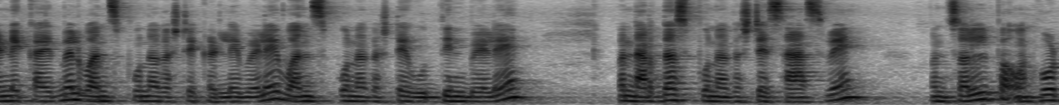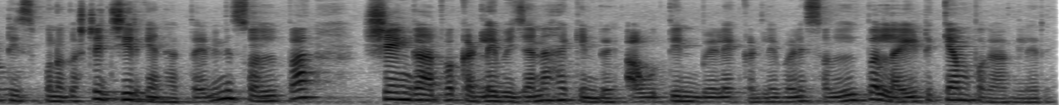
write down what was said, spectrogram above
ಎಣ್ಣೆ ಕಾಯ್ದ್ಮೇಲೆ ಒಂದು ಸ್ಪೂನಾಗಷ್ಟೇ ಕಡಲೆಬೇಳೆ, ಒಂದು ಸ್ಪೂನಾಗಷ್ಟೇ ಉದ್ದಿನಬೇಳೆ ಒಂದು ಅರ್ಧ ಸ್ಪೂನಾಗಷ್ಟೇ ಸಾಸಿವೆ, ಒಂದು ಸ್ವಲ್ಪ, ಒಂದು ಫೋರ್ ಟೀ ಸ್ಪೂನಾಗಷ್ಟೇ ಜೀರಿಗೆನ ಹಾಕ್ತಾ ಇದ್ದೀನಿ. ಸ್ವಲ್ಪ ಶೇಂಗಾ ಅಥವಾ ಕಡಲೆ ಬೀಜನ ಹಾಕೀನಿ ರೀ. ಆ ಉದ್ದಿನಬೇಳೆ ಕಡಲೆಬೇಳೆ ಸ್ವಲ್ಪ ಲೈಟ್ ಕೆಂಪಗಾಗಲಿ ರೀ.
